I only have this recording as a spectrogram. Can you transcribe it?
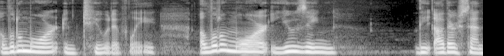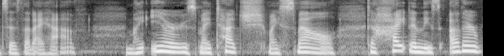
a little more intuitively, a little more using the other senses that I have my ears, my touch, my smell, to heighten these other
